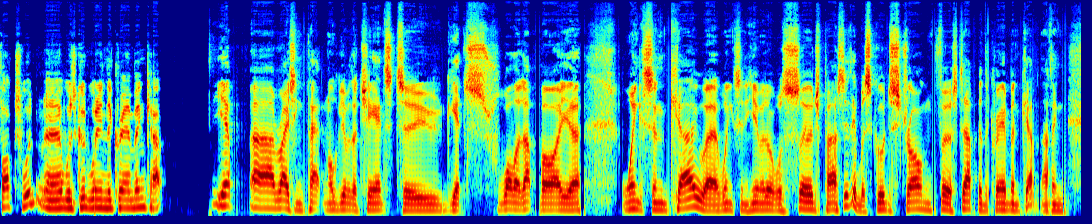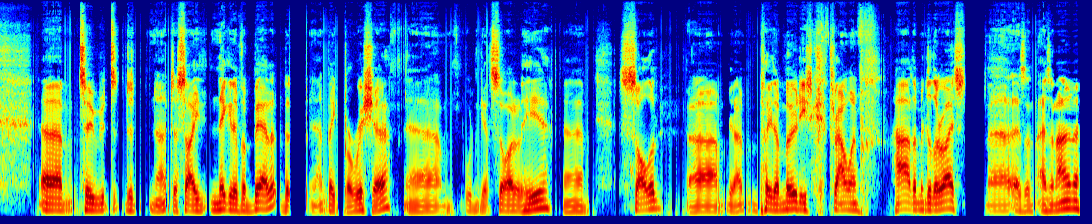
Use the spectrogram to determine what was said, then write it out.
Foxwood? Uh, was good winning the Cranbourne Cup. Yep, uh, Racing Pattern will give it a chance to get swallowed up by uh, Winx and Co. Uh, Winx and Humidor will surge past it. It was good, strong first up in the Cranbourne Cup. Nothing um, to, to, to, you know, to say negative about it, but you know, beat Barisha. Um, wouldn't get cited here. Um, solid. Um, you know, Peter Moody's throwing hard into the race. Uh, as an as an owner,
